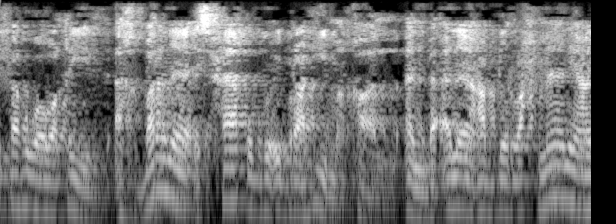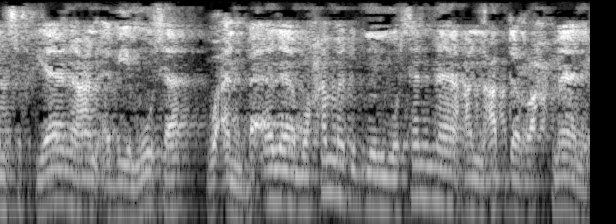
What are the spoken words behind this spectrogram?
فهو وقيل. أخبرنا إسحاق بن إبراهيم قال أنبأنا عبد الرحمن عن سفيان عن أبي موسى وأنبأنا محمد بن المثنى عن عبد الرحمن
